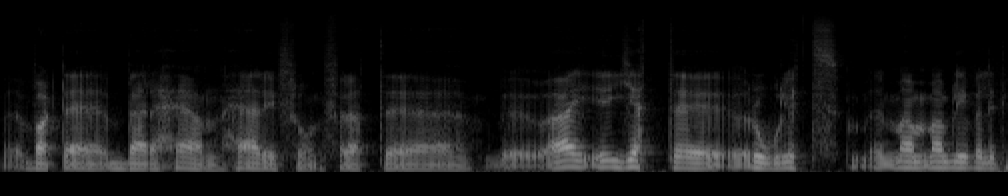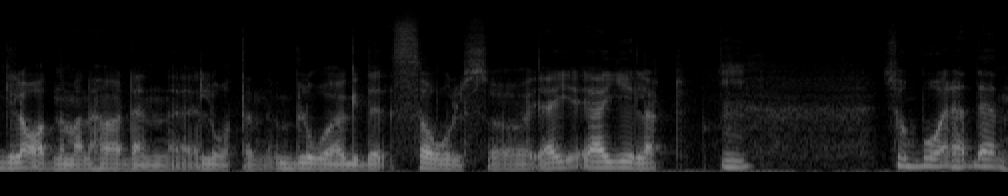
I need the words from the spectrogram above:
vart det bär hän härifrån. För att eh, ja, jätteroligt. Man, man blir väldigt glad när man hör den låten. Blåögd soul. Så jag, jag gillar det. Mm. Så bara den.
